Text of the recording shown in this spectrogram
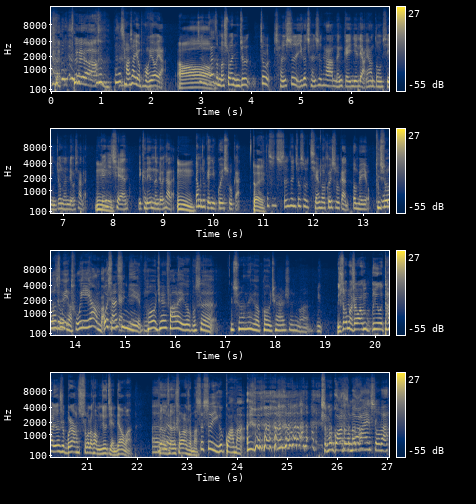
对呀。但是长沙有朋友呀。哦。就再怎么说，你就就城市一个城市，它能给你两样东西，你就能留下来。给你钱，你肯定能留下来。嗯。要么就给你归属感。对。但是深圳就是钱和归属感都没有。你说这个图一样吧？我想起你朋友圈发了一个，不是？你说那个朋友圈是什么？你你说嘛？说完，因为他要是不让说的话，我们就剪掉嘛。朋友圈说了什么？这是一个瓜吗？什么瓜？什么瓜？说吧，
